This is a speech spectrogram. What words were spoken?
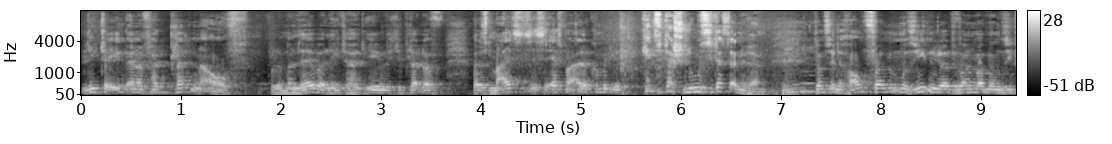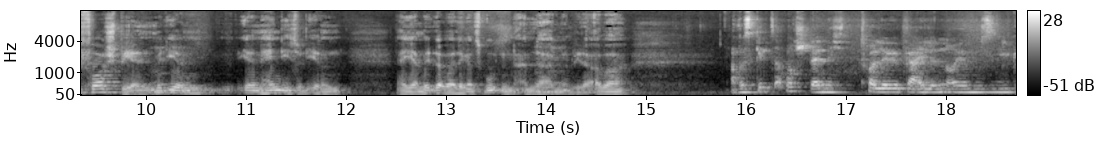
legt da irgendeiner halt Platten auf. Oder man selber legt halt irgendwelche Platten auf. Weil das meistens ist erstmal alle kommen mit ihren, kennst du das schon, du musst dir das anhören. Mhm. Du kommst in den Raum voll mit Musik und die Leute wollen mal Musik vorspielen. Mhm. Mit ihren, ihren Handys und ihren, naja, mittlerweile ganz guten Anlagen mhm. wieder. Aber, aber es gibt auch ständig tolle, geile neue Musik.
